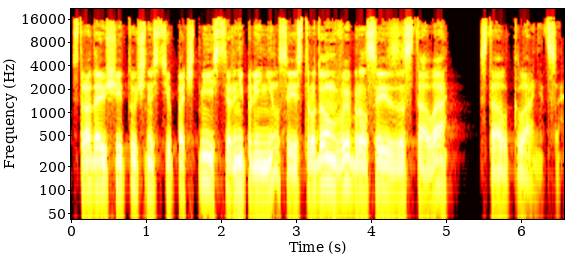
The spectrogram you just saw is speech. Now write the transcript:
страдающий тучностью почтмейстер не поленился и с трудом выбрался из-за стола, стал кланяться.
